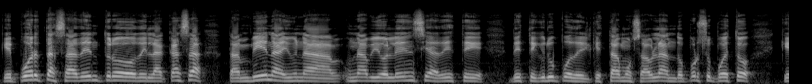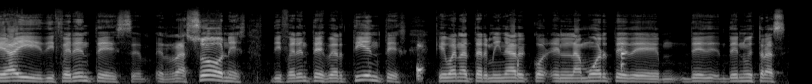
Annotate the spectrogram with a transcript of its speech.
que puertas adentro de la casa también hay una, una violencia de este, de este grupo del que estamos hablando. Por supuesto que hay diferentes razones, diferentes vertientes que van a terminar en la muerte de, de, nuestras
